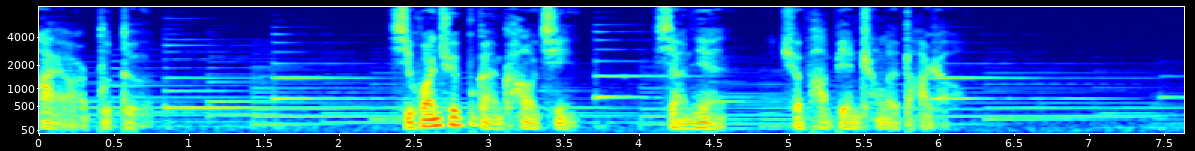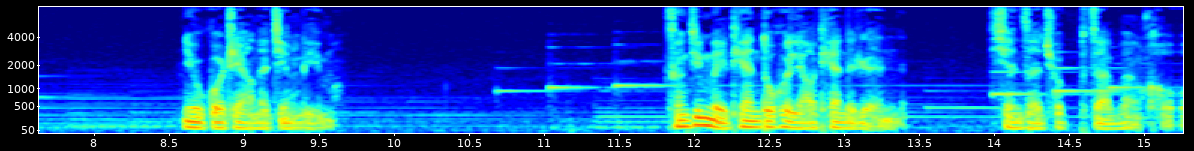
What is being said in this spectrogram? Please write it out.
爱而不得，喜欢却不敢靠近，想念却怕变成了打扰。你有过这样的经历吗？曾经每天都会聊天的人，现在却不再问候。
